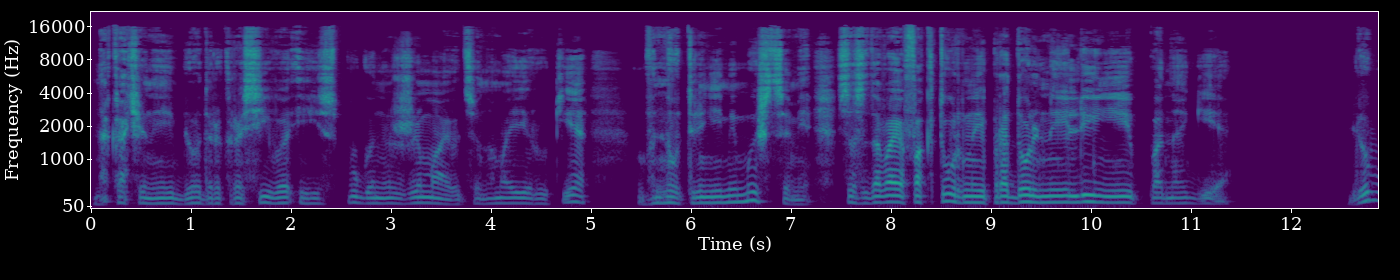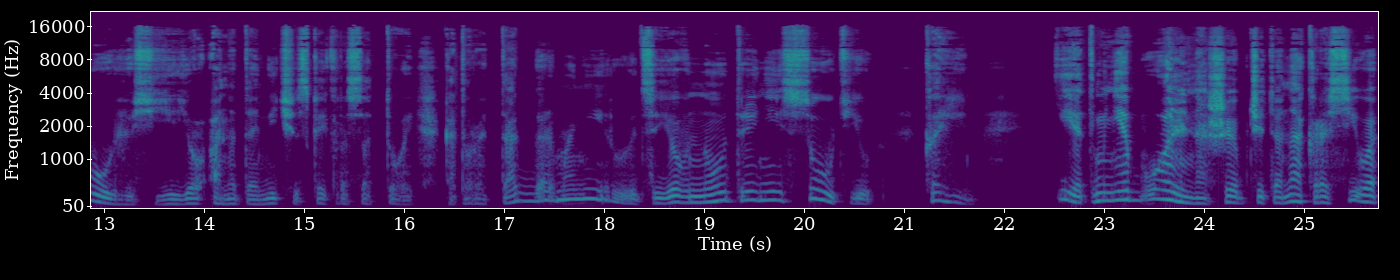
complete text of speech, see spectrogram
Накачанные бедра красиво и испуганно сжимаются на моей руке, внутренними мышцами, создавая фактурные продольные линии по ноге. Любуюсь ее анатомической красотой, которая так гармонирует с ее внутренней сутью. Карим, «Нет, мне больно!» — шепчет она, красиво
